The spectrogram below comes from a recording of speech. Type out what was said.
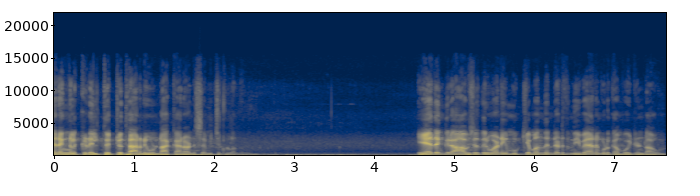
ജനങ്ങൾക്കിടയിൽ തെറ്റുധാരണ ഉണ്ടാക്കാനാണ് ശ്രമിച്ചിട്ടുള്ളത്. ഏതെങ്കിലും ആവശ്യത്തിന് വേണമെങ്കിൽ മുഖ്യമന്ത്രിയുടെ അടുത്ത് നിവേദനം കൊടുക്കാൻ പോയിട്ടുണ്ടാവും.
